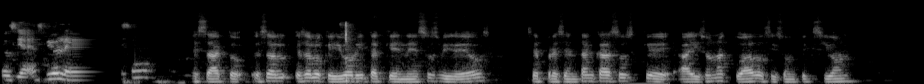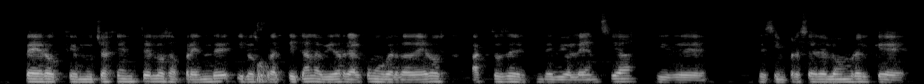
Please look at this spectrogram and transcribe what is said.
pues ya es violencia. exacto, eso, eso es lo que digo ahorita, que en esos videos se presentan casos que ahí son actuados y son ficción, pero que mucha gente los aprende y los practica en la vida real como verdaderos actos de, de violencia y de, de siempre ser el hombre el que,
